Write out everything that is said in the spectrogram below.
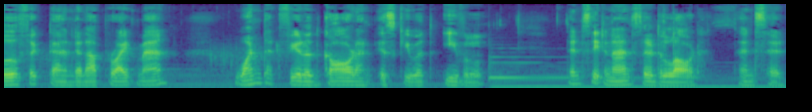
perfect and an upright man, one that feareth God and escheweth evil? Then Satan answered the Lord, and said,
